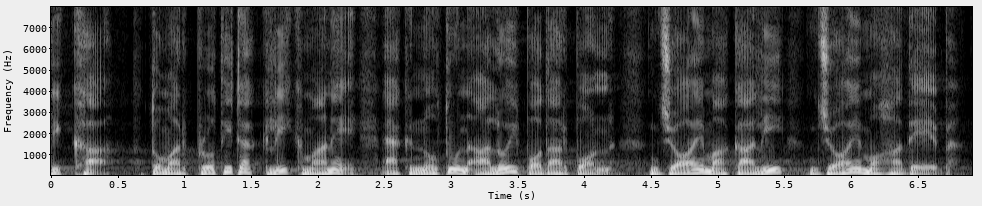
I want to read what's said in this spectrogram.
শিক্ষা। তোমার প্রতিটা ক্লিক মানে এক নতুন আলোয় পদার্পণ। জয় মা কালী জয় মহাদেব।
